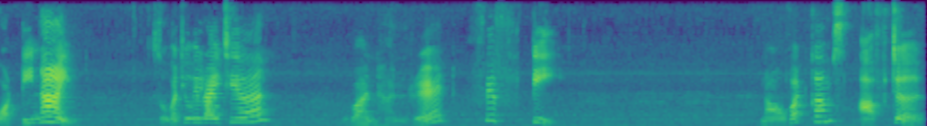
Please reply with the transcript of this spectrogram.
149. So what you will write here? 150. Now what comes after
